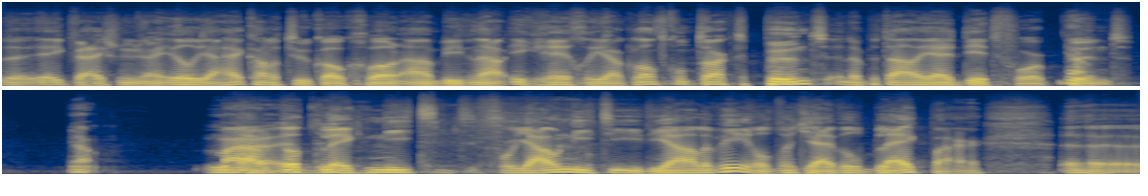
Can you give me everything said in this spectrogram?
eh, ik wijs nu naar Ilja, hij kan natuurlijk ook gewoon aanbieden, nou, ik regel jouw klantcontacten, punt. En daar betaal jij dit voor, Ja. punt. Maar nou, dat bleek niet voor jou niet de ideale wereld, want jij wil blijkbaar eh,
